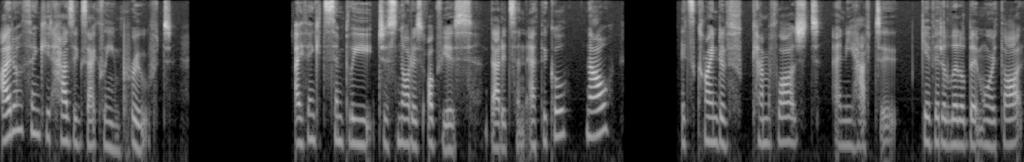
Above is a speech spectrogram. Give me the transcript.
I don't think it has exactly improved. I think it's simply just not as obvious that it's unethical now. It's kind of camouflaged, and you have to give it a little bit more thought.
